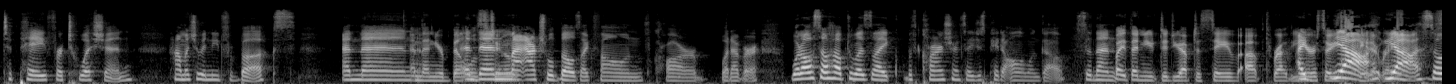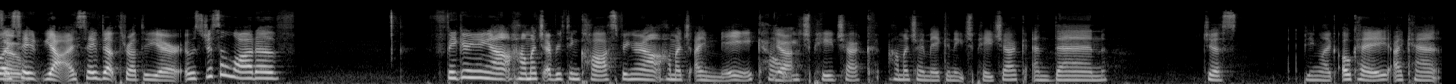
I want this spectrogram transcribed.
to pay for tuition, how much I would need for books, and then And then your bills, and then too. my actual bills like phone, car, whatever. What also helped was like with car insurance, I just paid it all in one go. So then But then you did you have to save up throughout the I- year? so you yeah, paid it, right? yeah. So, I saved. Yeah, I saved up throughout the year. It was just a lot of figuring out how much everything costs, figuring out how much I make, how Yeah. each paycheck, how much I make in each paycheck, and then just being like, okay, I can't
